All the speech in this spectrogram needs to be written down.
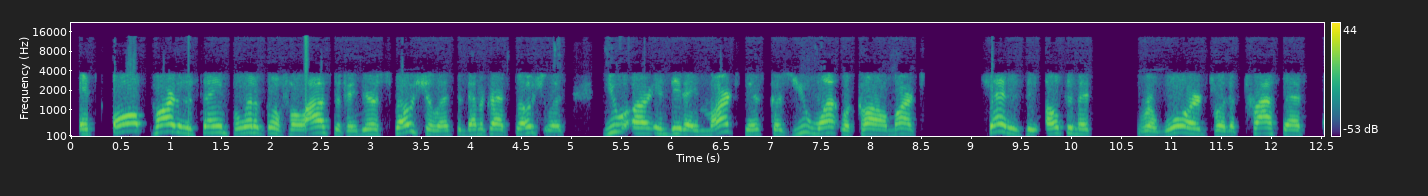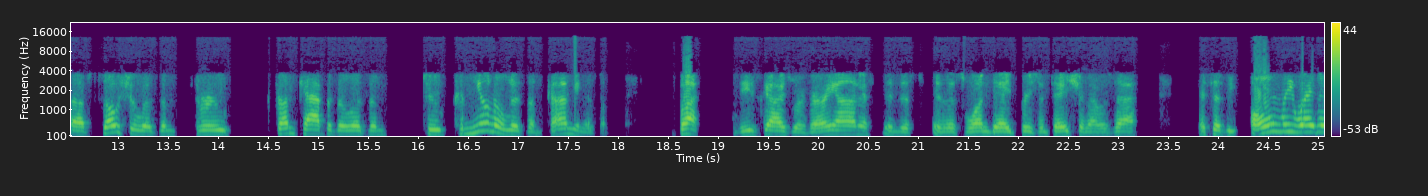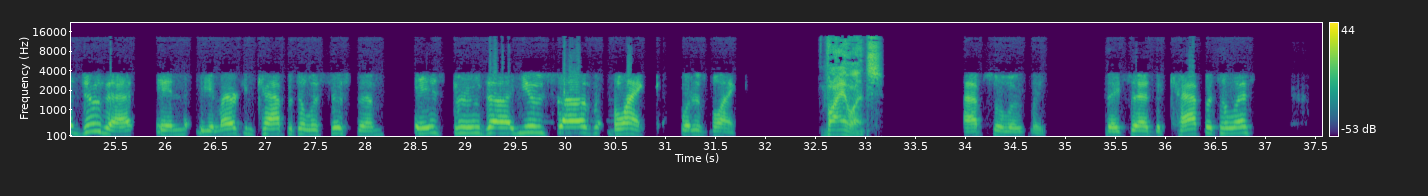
It's all part of the same political philosophy. If you're a socialist, a Democrat socialist, you are indeed a Marxist because you want what Karl Marx said is the ultimate reward for the process of socialism through from capitalism to communalism, communism. But these guys were very honest in this in this one day presentation I was at. I said the only way to do that in the American capitalist system is through the use of blank. What is blank? Violence. Absolutely. They said the capitalists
